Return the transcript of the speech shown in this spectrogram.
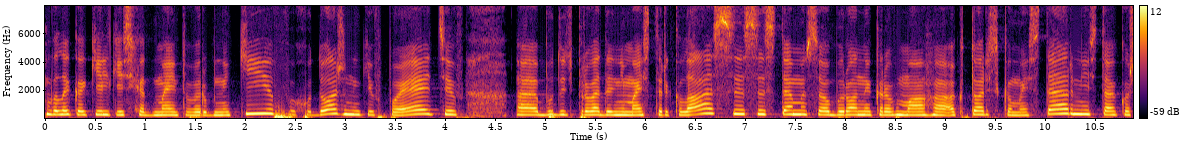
велика кількість хендмейд-виробників, художників, поетів. Е, Будуть проведені майстер-класи системи самооборони Кравмага, акторська майстерність, також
